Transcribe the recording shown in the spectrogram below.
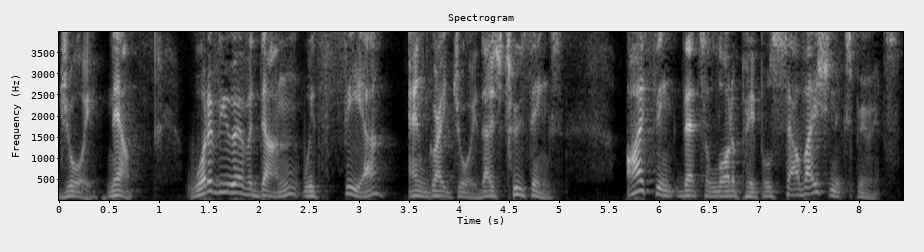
joy. Now, what have you ever done with fear and great joy? Those two things. I think that's a lot of people's salvation experience.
